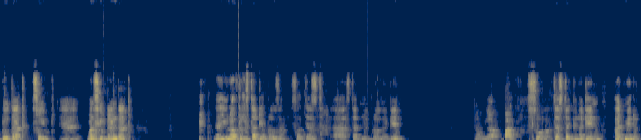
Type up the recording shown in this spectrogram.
do that. So it, uh, once you've done that, uh, you'll have to restart your browser so just uh, start my browser again. Now we are back. So just type in again acme-test.com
